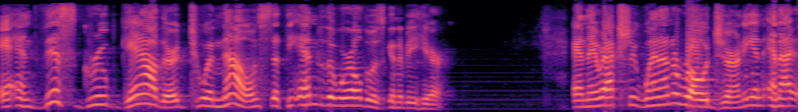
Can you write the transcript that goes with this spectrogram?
and this group gathered to announce that the end of the world was going to be here. And they actually went on a road journey. And, and I,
